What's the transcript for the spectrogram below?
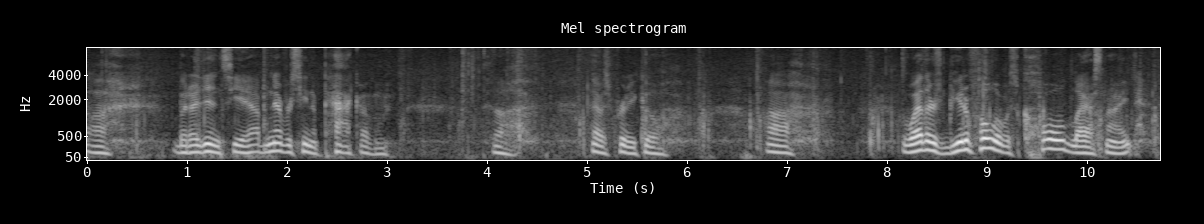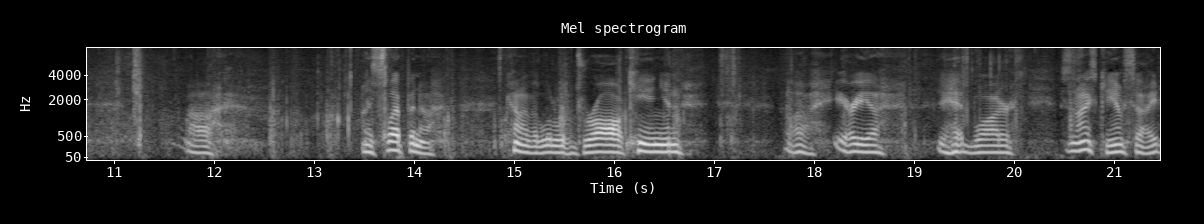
uh, but I didn't see it. I've never seen a pack of them. So that was pretty cool. Uh, the weather's beautiful. It was cold last night. Uh, I slept in a kind of a little draw canyon uh, area. It had water. It's a nice campsite.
